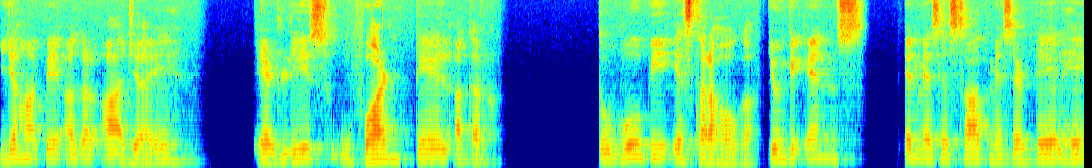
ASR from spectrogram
یہاں پہ اگر آ جائے at least one tail occur, تو وہ بھی اس طرح ہوگا۔ کیونکہ ان ان میں سے سات میں سے ٹیل ہے۔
